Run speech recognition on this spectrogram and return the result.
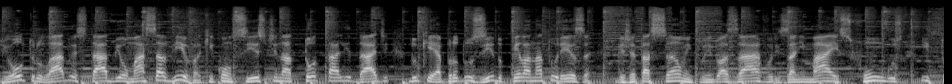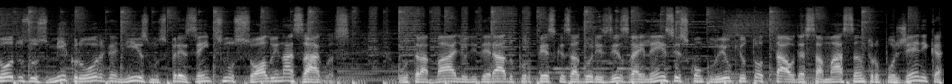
De outro lado está a biomassa viva, que consiste na totalidade do que é produzido pela natureza, vegetação, incluindo as árvores, animais, fungos e todos os micro-organismos presentes no solo e nas águas. O trabalho liderado por pesquisadores israelenses concluiu que o total dessa massa antropogênica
